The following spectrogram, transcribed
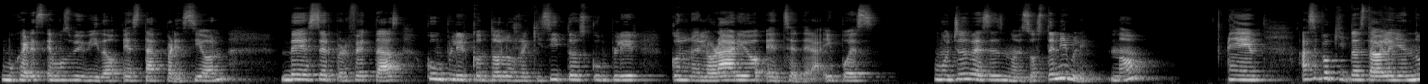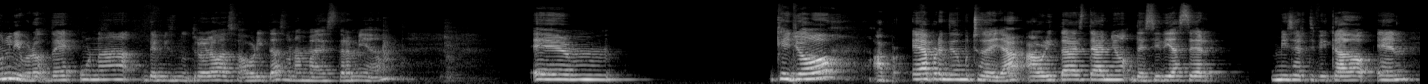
mujeres hemos vivido esta presión de ser perfectas, cumplir con todos los requisitos, cumplir con el horario, etc. Y pues muchas veces no es sostenible, ¿no? Eh, hace poquito estaba leyendo un libro de una de mis nutriólogas favoritas, una maestra mía, em, que yo he aprendido mucho de ella. Ahorita este año decidí hacer mi certificado en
